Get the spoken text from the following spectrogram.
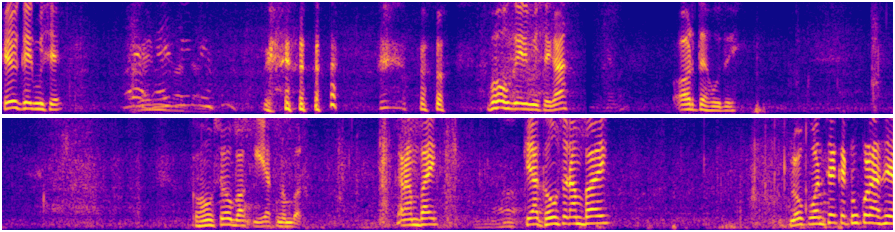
કેવી ગરમી છે? બહુ ગરમી છે કા? અડધે સુધી. ઘઉં છે બાકી એક નંબર. રામભાઈ? ક્યાં ઘઉં છે રામભાઈ? લોકવન છે કે ટુકડા છે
